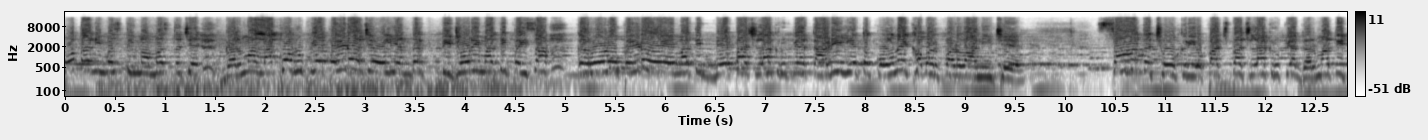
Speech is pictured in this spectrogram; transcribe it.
પોતાની મસ્તીમાં મસ્ત છે. ઘરમાં લાખો રૂપિયા પડ્યા છે, ઓલી અંદર તિજોરીમાંથી પૈસા કરોડો પડ્યા હોય, એમાંથી બે પાંચ લાખ રૂપિયા કાઢી લે તો કોને ખબર પડવાની છે? સાત છોકરીઓ, પાંચ પાંચ લાખ રૂપિયા ઘરમાંથી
